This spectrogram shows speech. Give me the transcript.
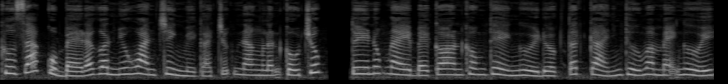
khứu giác của bé đã gần như hoàn chỉnh về cả chức năng lẫn cấu trúc. Tuy lúc này bé con không thể ngửi được tất cả những thứ mà mẹ ngửi,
